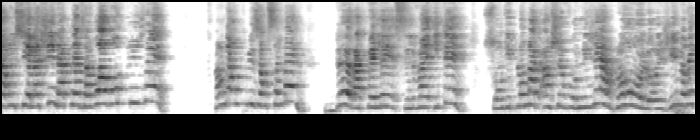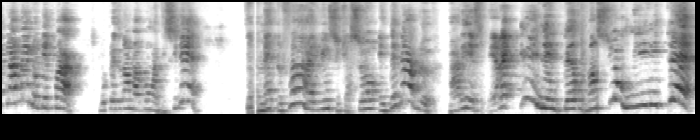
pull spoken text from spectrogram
la Russie et la Chine après avoir refusé pendant plusieurs semaines de rappeler Sylvain Ité, son diplomate en chef au Niger dont le régime réclamait le départ. Le président Macron a décidé de mettre fin à une situation intenable. Paris espérait une intervention militaire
